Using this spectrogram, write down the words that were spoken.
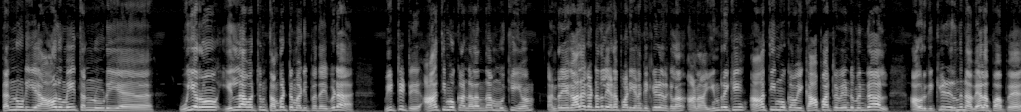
தன்னுடைய ஆளுமை தன்னுடைய உயரம் எல்லாவற்றும் தம்பட்டம் அடிப்பதை விட விட்டுட்டு அதிமுக நலன்தான் முக்கியம் அன்றைய காலகட்டத்தில் எடப்பாடி எனக்கு கீழே இருக்கலாம். ஆனால் இன்றைக்கு அதிமுகவை காப்பாற்ற வேண்டும் என்றால் அவருக்கு கீழே இருந்து நான் வேலை பார்ப்பேன்.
